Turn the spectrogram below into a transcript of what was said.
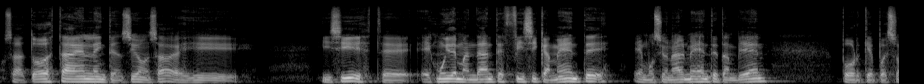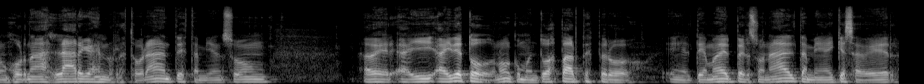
O sea, todo está en la intención, ¿sabes? Y, y sí, este, es muy demandante físicamente, emocionalmente también, porque pues son jornadas largas en los restaurantes, también son... A ver, hay, hay de todo, ¿no? Como en todas partes, pero en el tema del personal también hay que saber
